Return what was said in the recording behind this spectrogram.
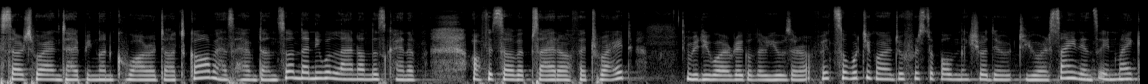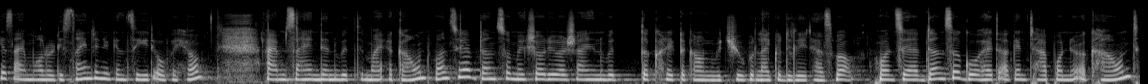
search bar and typing on quora.com as i have done so. And then you will land on this kind of official website of it right with you are a regular user of it. So what you're going to do first of all make sure that you are signed in. So in my case i'm already signed in. You can see it over here. I'm signed in with my account. Once you have done so make sure you are signed in with the correct account which you would like to delete as well. Once you have done so go ahead again tap on your account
